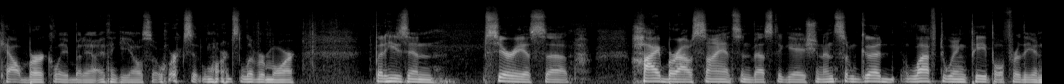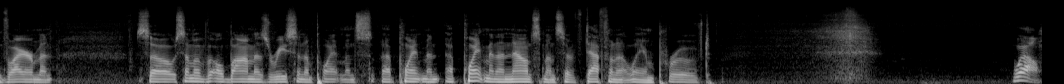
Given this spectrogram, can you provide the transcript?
Cal Berkeley, but I think he also works at Lawrence Livermore. But he's in serious uh, highbrow science investigation and some good left wing people for the environment So some of Obama's recent appointments, appointment, appointment announcements have definitely improved. Well,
